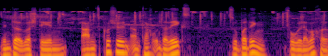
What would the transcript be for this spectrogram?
Winter überstehen, abends kuscheln, am Tag unterwegs. Super Ding. Vogel der Woche.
